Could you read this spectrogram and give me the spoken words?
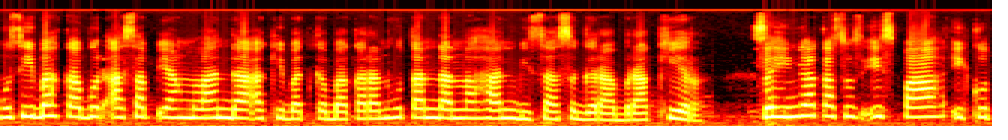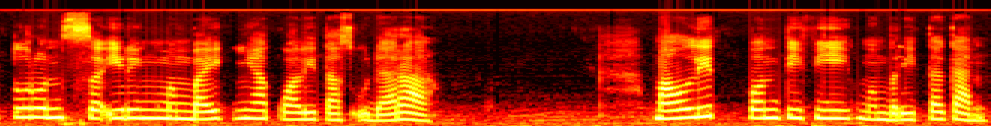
musibah kabut asap yang melanda akibat kebakaran hutan dan lahan bisa segera berakhir. Sehingga kasus ISPA ikut turun seiring membaiknya kualitas udara. Maulid Pon TV memberitakan.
